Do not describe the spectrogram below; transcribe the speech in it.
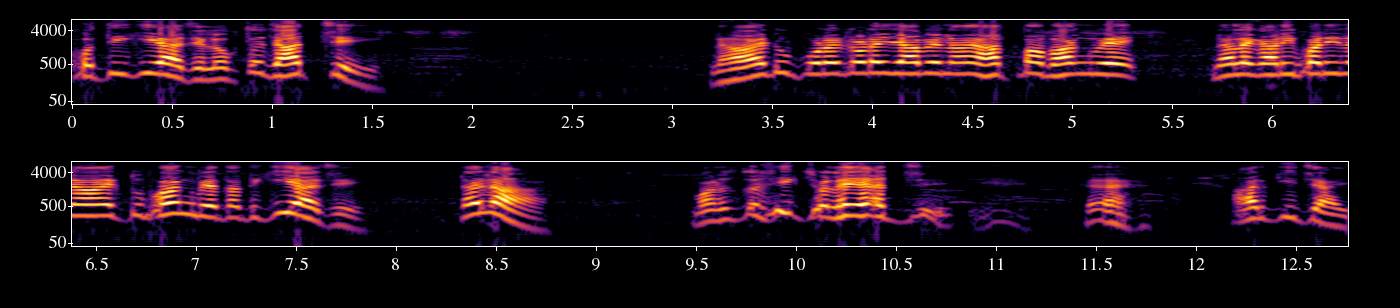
ক্ষতি কি আছে? লোক তো যাচ্ছে। না হয় একটু পড়ে টড়ে যাবে, না হাত পা ভাঙবে, নাহলে গাড়ি ফাড়ি না একটু ভাঙবে, তাতে কি আছে? তাই না? মানুষ তো ঠিক চলে যাচ্ছে। হ্যাঁ আর কি চাই?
